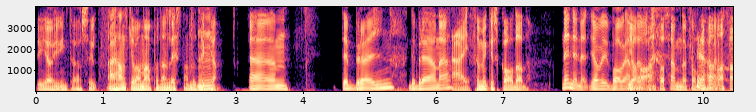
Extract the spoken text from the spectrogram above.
det gör ju inte Özil. Nej, han ska vara med på den listan, det tycker Mm. jag. Um, De Bruyne, De Bruyne. Nej, för mycket skadad. Nej, nej, nej. Jag vill bara ändra Jaha. samtalsämne från det här nu.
